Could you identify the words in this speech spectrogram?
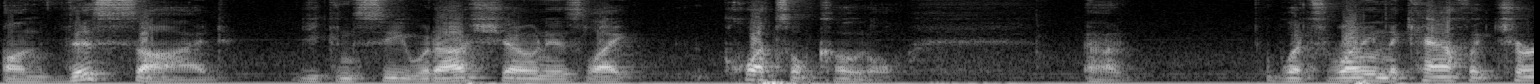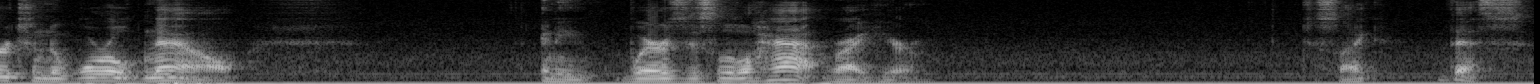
On this side, you can see what I've shown is like Quetzalcoatl, uh, what's running the Catholic Church in the world now. And he wears this little hat right here, just like this.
